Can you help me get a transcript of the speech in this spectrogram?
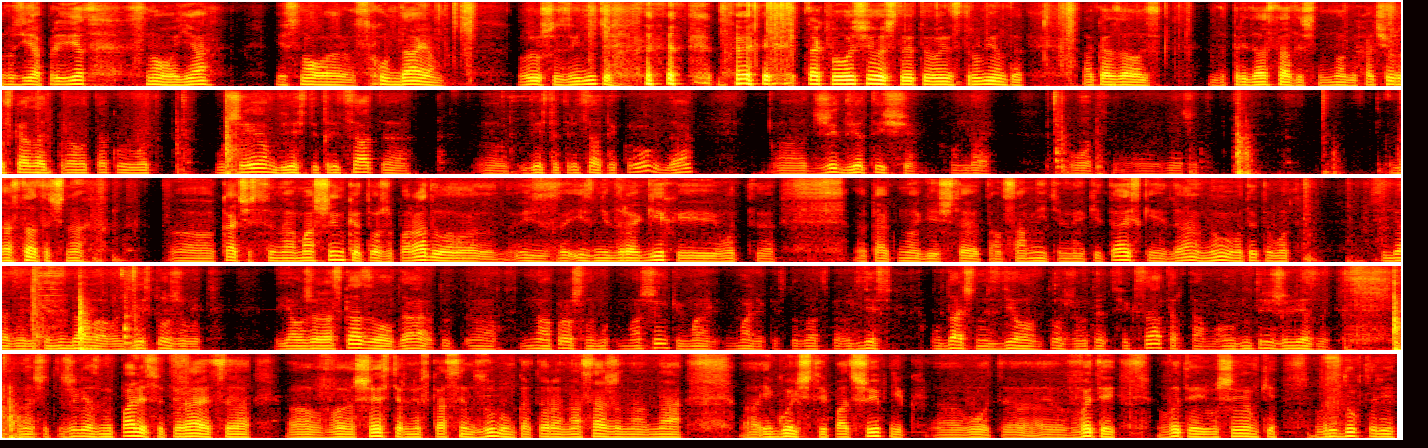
Друзья, привет! Снова я и снова с Хундаем. Вы уж извините, так получилось, что этого инструмента оказалось предостаточно много. Хочу рассказать про вот такую вот УШМ 230 230 круг, да, G2000 Hyundai. Вот, э, значит, достаточно Э, качественная машинка тоже порадовала из, из недорогих. И вот э, как многие считают там сомнительные китайские да. Ну вот это вот себя зарекомендовала. Здесь тоже вот я уже рассказывал да тут э, на прошлой машинке маленькой 125 вот здесь удачно сделан тоже вот этот фиксатор там он внутри железный. Значит железный палец упирается э, в шестерню с косым зубом которая насажена на э, игольчатый подшипник. Э, вот в этой в этой ушемке в редукторе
